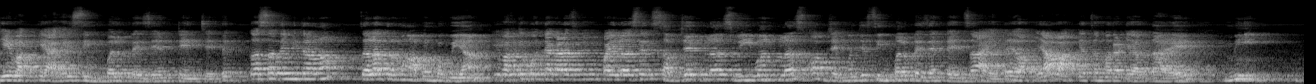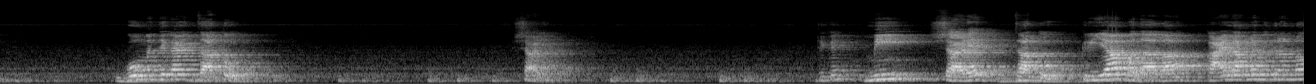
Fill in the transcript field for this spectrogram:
हे वाक्य आहे सिंपल प्रेझेंट टेन्सचे तर कसं ते मित्रांनो? चला तर मग आपण बघूया. हे वाक्य कोणत्या काळाचं तुम्ही पाहिलं असेल? Subject plus V one plus object म्हणजे सिंपल प्रेझेंट टेन्स आहे. तर या वाक्याचा मराठी अर्थ आहे मी. गो म्हणजे काय? जातो. शाळेत. ठीक आहे? मी शाळेत जातो. क्रियापदाला काय लागलं मित्रांनो?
